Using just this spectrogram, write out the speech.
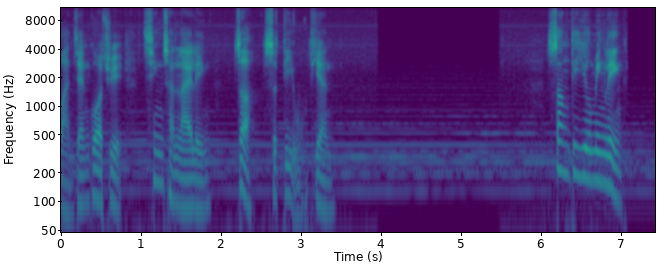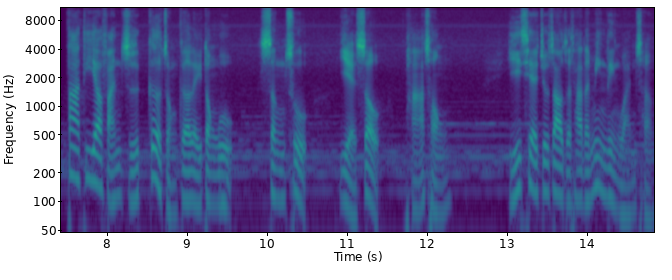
晚间过去，清晨来临，这是第五天。上帝又命令大地要繁殖各种各类动物、牲畜、野兽、爬虫，一切就照着他的命令完成。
